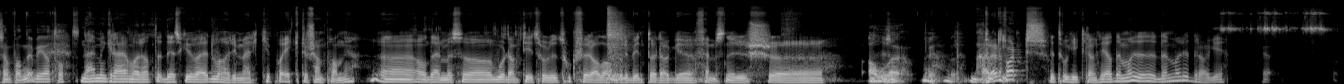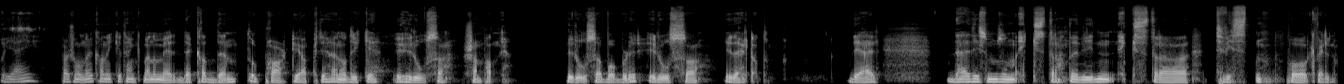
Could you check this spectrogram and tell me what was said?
champagne, vi har tatt Nei, men greia var at det skulle være et varemerke på ekte champagne. Uh, og dermed så Hvor lang tid tror du det tok før alle andre begynte å lage femsnurrers uh, Alle Her er det fart! Det tok ikke lang tid. Ja, den var, den var i. Ja. Og jeg personlig kan ikke tenke meg noe mer dekadent og partyaktig enn å drikke rosa champagne. Rosa bobler, rosa i det hele tatt. Det er, det er liksom sånn ekstra, det er den ekstra tvisten på kvelden.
